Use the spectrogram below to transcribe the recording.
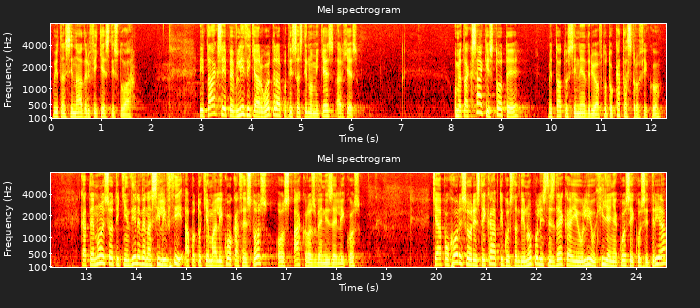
που ήταν συνάδελφοι και στη Στοά. Η τάξη επευλήθηκε αργότερα από τις αστυνομικές αρχές. Ο Μεταξάκης τότε, μετά το συνέδριο αυτό το καταστροφικό, κατενόησε ότι κινδύνευε να συλληφθεί από το κεμαλικό καθεστώς ως άκρος βενιζελικός και αποχώρησε οριστικά από την Κωνσταντινούπολη στις 10 Ιουλίου 1923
